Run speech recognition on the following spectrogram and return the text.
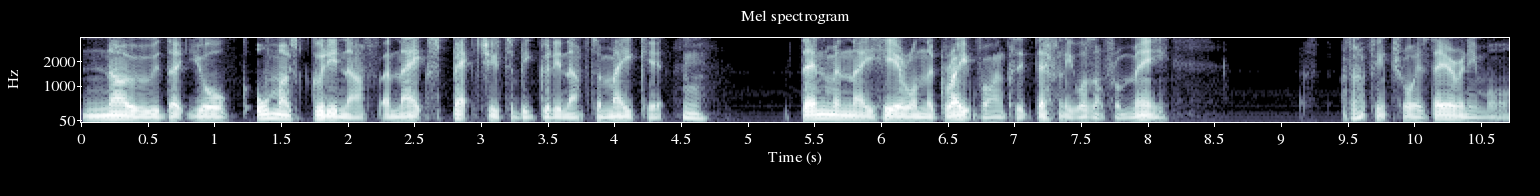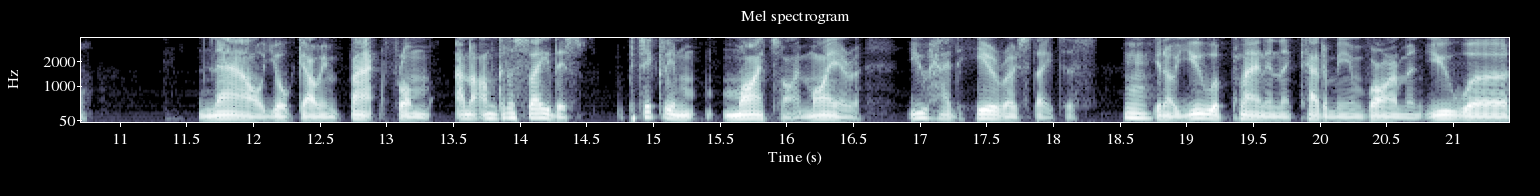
know that you're almost good enough and they expect you to be good enough to make it. Hmm. Then when they hear on the grapevine, because it definitely wasn't from me, I don't think Troy is there anymore. Now you're going back from, and I'm going to say this, particularly in my time, my era, you had hero status. Mm. You know, you were playing in an academy environment. You were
